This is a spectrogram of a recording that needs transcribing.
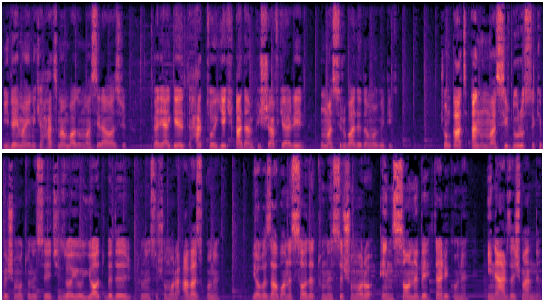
ایده من اینه که حتما باید اون مسیر عوض شه. ولی اگه حتی یک قدم پیشرفت کردید اون مسیر رو باید ادامه بدید. چون قطعا اون مسیر درسته که به شما تونسته چیزایی رو یاد بده تونسته شما رو عوض کنه. یا به زبان ساده تونسته شما رو انسان بهتری کنه. این ارزشمنده.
